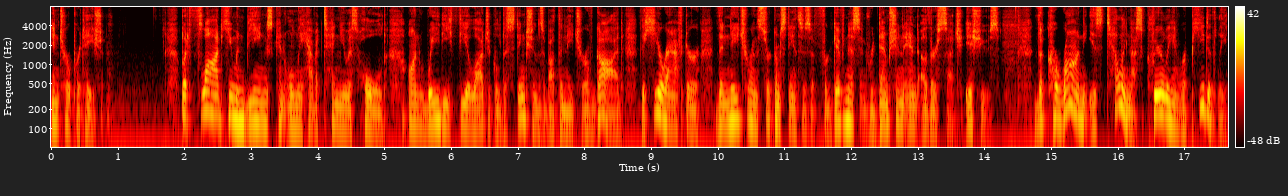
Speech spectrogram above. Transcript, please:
interpretation. But flawed human beings can only have a tenuous hold on weighty theological distinctions about the nature of God, the hereafter, the nature and circumstances of forgiveness and redemption, and other such issues. The Quran is telling us clearly and repeatedly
